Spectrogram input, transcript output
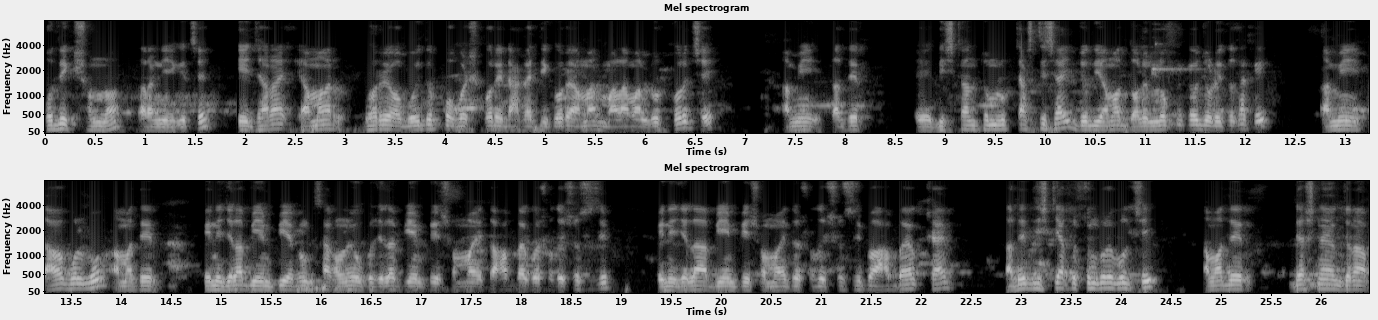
অধিক স্বর্ণ তারা নিয়ে গেছে। এই যারা আমার ঘরে অবৈধ প্রবেশ করে, ডাকাতি করে আমার মালামাল লুট করেছে, আমি তাদের দৃষ্টান্তমূলক চাষতে চাই। যদি আমার দলের লোক কেউ জড়িত থাকে, আমি তাও বলব, আমাদের ফেনী জেলা বিএনপি এবং সাগরনাই উপজেলা বিএনপির সম্মানিত আহ্বায়ক ও সদস্য সচিব, ফেনী জেলা বিএনপির সম্মানিত সদস্য সচিব ও আহ্বায়ক সাহেব, তাদের দৃষ্টি আকর্ষণ করে বলছি, আমাদের দেশনায়ক জনাব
